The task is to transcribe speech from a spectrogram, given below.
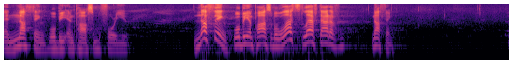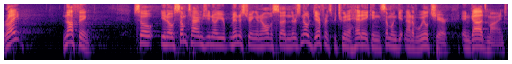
and nothing will be impossible for you. Nothing will be impossible. What's left out of nothing? Right? Nothing. So, you know, sometimes, you know, you're ministering, and all of a sudden, there's no difference between a headache and someone getting out of a wheelchair in God's mind.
